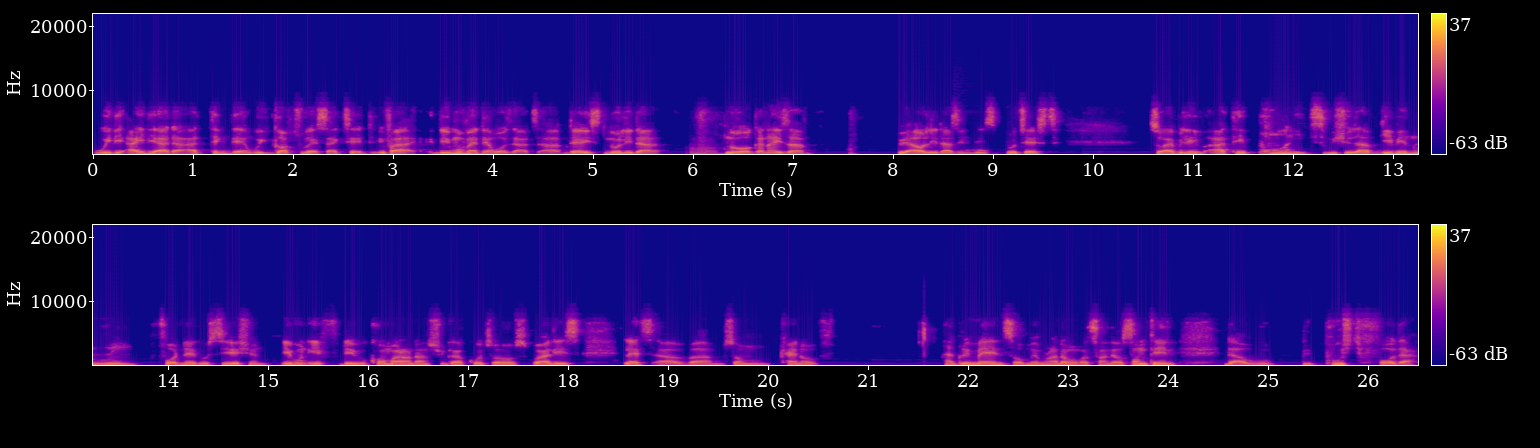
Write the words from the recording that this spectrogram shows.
with the idea that I think then we got too excited. In fact, the movement then was that uh, there is no leader, mm. no organizer. We are all leaders in this protest. So I believe at a point we should have given room for negotiation, even if they will come around and sugarcoat us, well, at least let's have um, some kind of agreements or memorandum of understanding or something that will be pushed further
